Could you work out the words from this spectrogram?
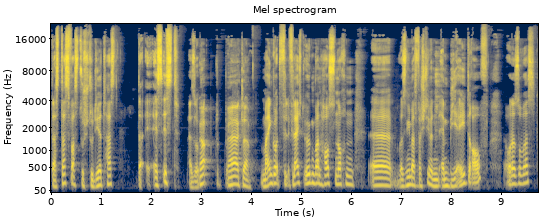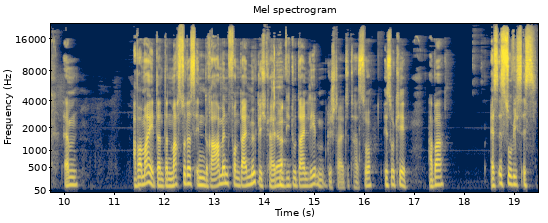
dass das, was du studiert hast, da, es ist. Also ja. ja, ja, klar. Mein Gott, vielleicht irgendwann haust du noch ein, äh, was niemals versteht, ein MBA drauf oder sowas. Ähm, aber Mai, dann, dann machst du das im Rahmen von deinen Möglichkeiten, ja. wie du dein Leben gestaltet hast. So, ist okay. Aber es ist so, wie es ist.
